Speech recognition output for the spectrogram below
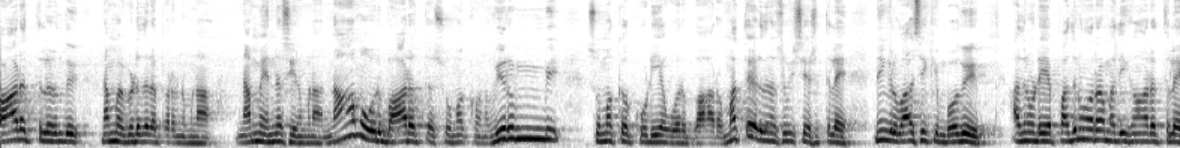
பாரத்திலிருந்து நம்ம விடுதலை பெறணும்னா நம்ம என்ன செய்யணும்னா நாம் ஒரு பாரத்தை சுமக்கணும். விரும்பி சுமக்கக்கூடிய ஒரு பாரம். மற்ற எழுதின சுவிசேஷத்தில் நீங்கள் வாசிக்கும்போது அதனுடைய பதினோராம் அதிகாரத்தில்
